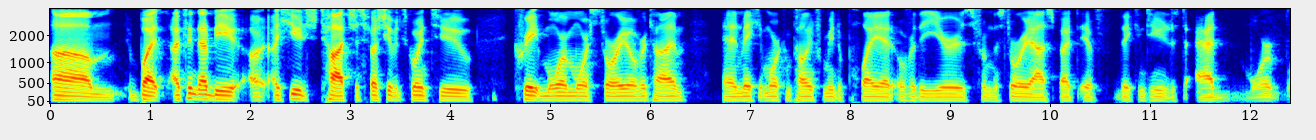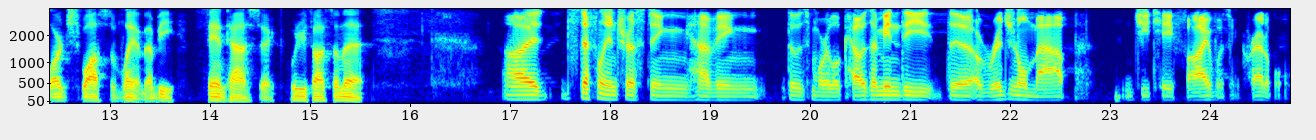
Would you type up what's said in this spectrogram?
um, but I think that'd be a, a huge touch, especially if it's going to create more and more story over time and make it more compelling for me to play it over the years from the story aspect if they continue just to add more large swaths of land that'd be fantastic what are your thoughts on that uh, it's definitely interesting having those more locales i mean the the original map gta 5 was incredible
